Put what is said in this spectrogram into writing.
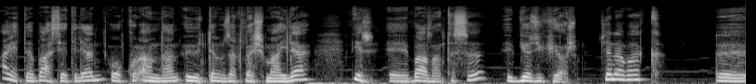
ayette bahsedilen o Kur'an'dan, öğütten uzaklaşmayla bir e, bağlantısı e, gözüküyor. Cenab-ı Hak e,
